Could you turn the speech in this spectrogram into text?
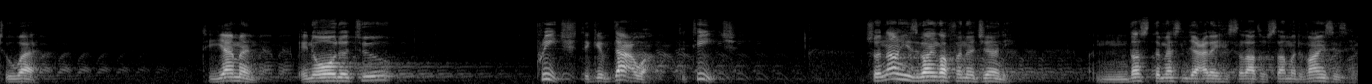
To where? To Yemen, in order to preach, to give da'wah, to teach. So now he's going off on a journey. And thus the Messenger wasalam advises him.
